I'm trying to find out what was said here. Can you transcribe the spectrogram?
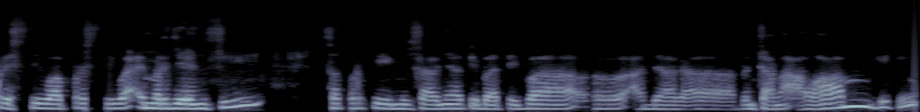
peristiwa-peristiwa emergensi, seperti misalnya tiba-tiba eh, ada eh, bencana alam gitu,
